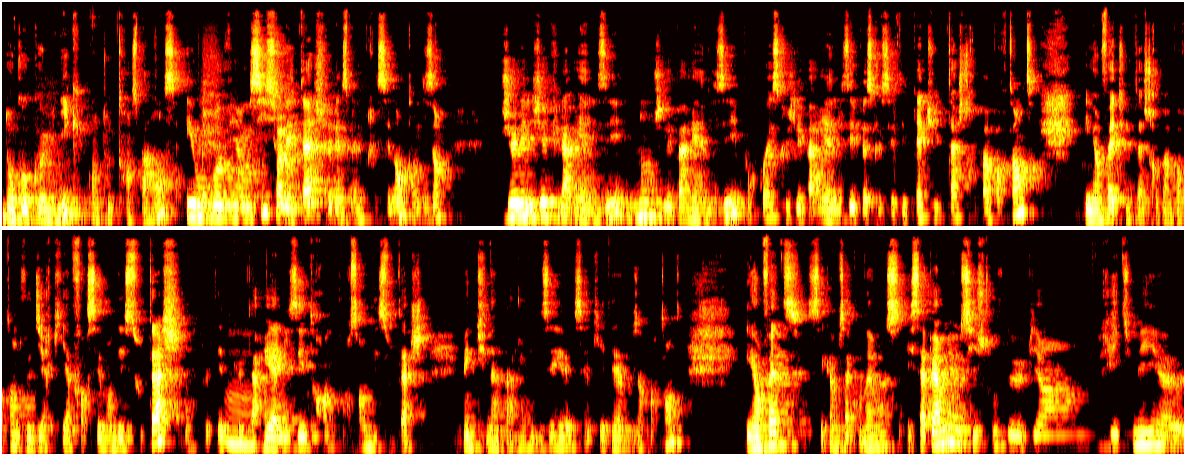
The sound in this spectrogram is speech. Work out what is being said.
Donc, on communique en toute transparence et on revient aussi sur les tâches de la semaine précédente en disant j'ai pu la réaliser. Non, je l'ai pas réalisée. Pourquoi est-ce que je l'ai pas réalisée? Parce que c'était peut-être une tâche trop importante. Et en fait, une tâche trop importante veut dire qu'il y a forcément des sous-tâches. Donc peut-être que mmh. tu as réalisé 30% des sous-tâches, mais que tu n'as pas réalisé euh, celle qui était la plus importante. Et en fait, c'est comme ça qu'on avance. Et ça permet aussi, je trouve, de bien rythmer euh,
